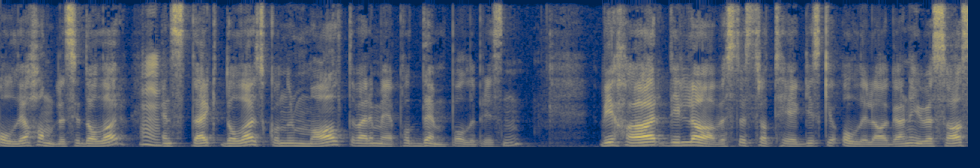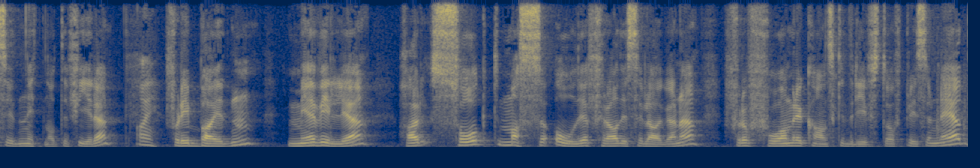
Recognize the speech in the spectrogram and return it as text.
Olje handles i dollar. Mm. En sterk dollar skal normalt være med på å dempe oljeprisen. Vi har de laveste strategiske oljelagrene i USA siden 1984. Oi. Fordi Biden med vilje har solgt masse olje fra disse lagrene for å få amerikanske drivstoffpriser ned,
